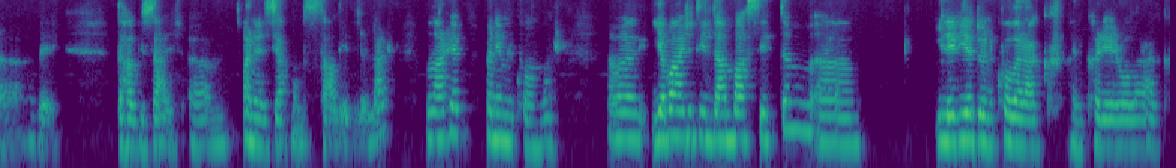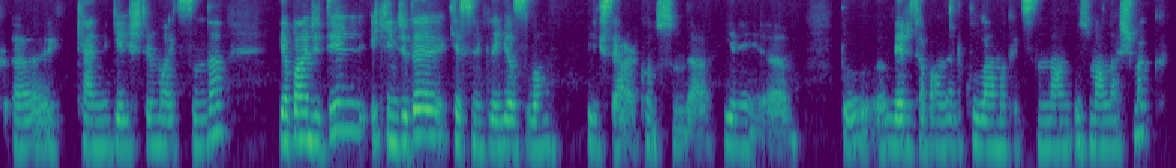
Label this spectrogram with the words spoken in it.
E, ve daha güzel e, analiz yapmamızı sağlayabilirler. Bunlar hep önemli konular. Ama yabancı dilden bahsettim. E, ileriye dönük olarak, hani kariyer olarak e, kendini geliştirme açısından yabancı dil, ikinci de kesinlikle yazılım, bilgisayar konusunda yeni e, bu veri tabanlarını kullanmak açısından uzmanlaşmak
